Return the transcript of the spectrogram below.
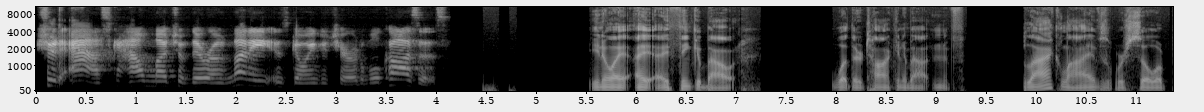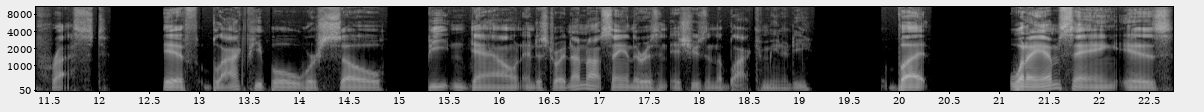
should ask how much of their own money is going to charitable causes. You know, I, I, I think about what they're talking about. And if black lives were so oppressed, if black people were so beaten down and destroyed, and I'm not saying there isn't issues in the black community, but what I am saying is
